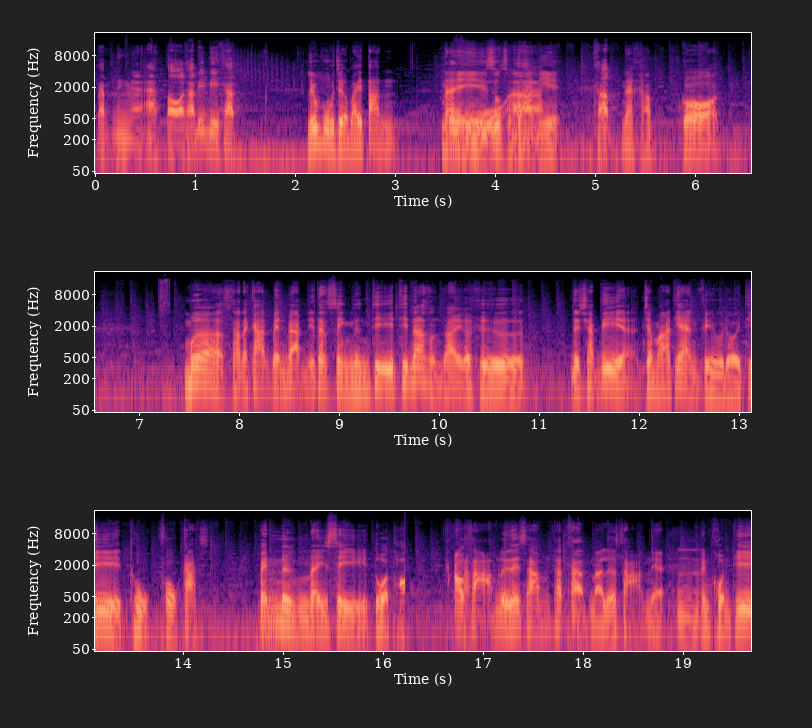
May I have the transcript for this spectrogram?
แบบหนึ่งนะอะต่อครับพี่บีครับ ลิเวอร์พูลเจอไบรตันในโอ้โห สุดสัปดาห์อ่านี้นี้ครับ นะครับ ก็เมื่อสถานการณ์เป็นแบบนี้แต่สิ่งหนึ่งที่ที่น่าสนใจก็คือเดชาบี้จะมาที่แอนฟิลด์โดยที่ถูกโฟกัส เป็นหนึ่งใน 4 ตัวท็อป เอาครับ3เลยได้วยซ้ำถ้าตัครัดบมาเหลือ 3 เนี่ยอืมเป็นคนที่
